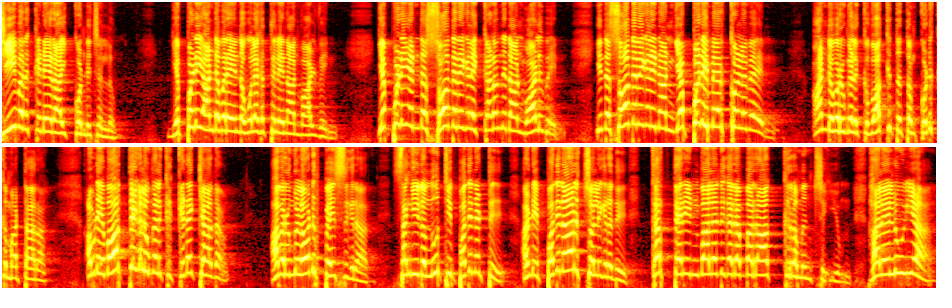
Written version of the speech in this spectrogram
ஜீவனுக்கு நேராய் கொண்டு செல்லும். எப்படி ஆண்டவரே இந்த உலகத்திலே நான் வாழ்வேன்? எப்படி இந்த சோதனைகளை கடந்து நான் வாழுவேன்? இந்த சோதனைகளை நான் எப்படி மேற்கொள்ளுவேன் ஆண்டவர் உங்களுக்கு வாக்குத்தத்தம் கொடுக்க மாட்டாரா? அவருடைய வார்த்தைகள் உங்களுக்கு கிடைக்காதா? அவர் உங்களோடு பேசுகிறார். சங்கீதம் நூற்றி பதினெட்டு அவனுடைய பதினாறு சொல்லுகிறது கர்த்தரின் வலதுகரம் பராக்கிரமம் செய்யும். ஹலலூயா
